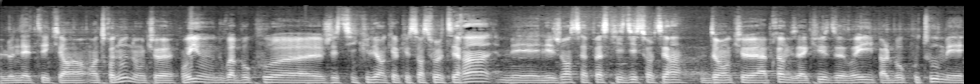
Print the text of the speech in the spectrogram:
l'honnêteté qu'il y a entre nous. Donc euh, oui, on nous voit beaucoup euh, gesticuler en quelque sorte sur le terrain, mais les gens savent pas ce qui se dit sur le terrain. Donc après, on nous accuse de oui, ils parlent beaucoup tout, mais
